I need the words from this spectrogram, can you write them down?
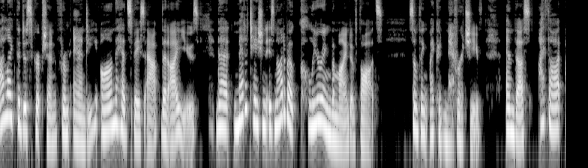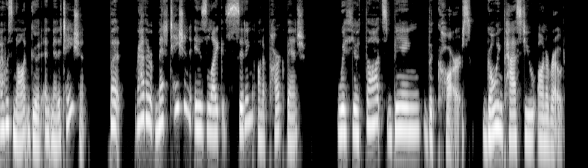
I like the description from Andy on the Headspace app that I use that meditation is not about clearing the mind of thoughts, something I could never achieve. And thus, I thought I was not good at meditation. But rather, meditation is like sitting on a park bench with your thoughts being the cars going past you on a road.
